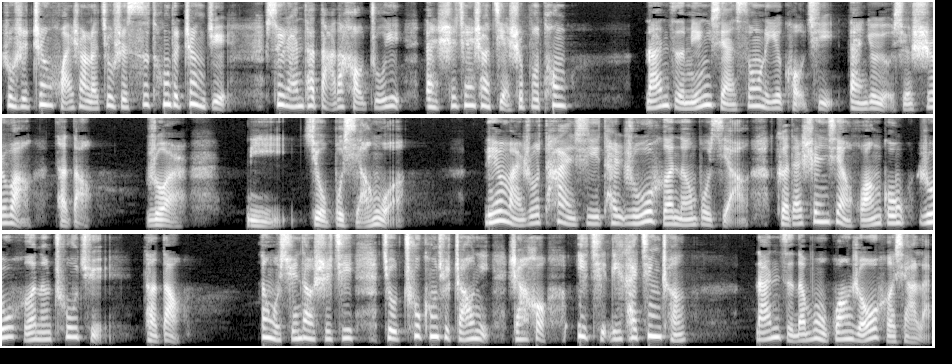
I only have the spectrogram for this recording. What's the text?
若是真怀上了，就是私通的证据。虽然他打的好主意，但时间上解释不通。男子明显松了一口气，但又有些失望。他道：“如儿，你就不想我？”林婉如叹息：“他如何能不想？可他身陷皇宫，如何能出去？”他道：“等我寻到时机，就出宫去找你，然后一起离开京城。”男子的目光柔和下来，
